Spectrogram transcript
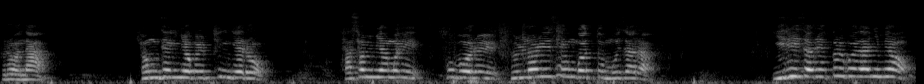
그러나 경쟁력을 핑계로 다섯 명의 후보를 둘러리 세운 것도 모자라 이리저리 끌고 다니며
